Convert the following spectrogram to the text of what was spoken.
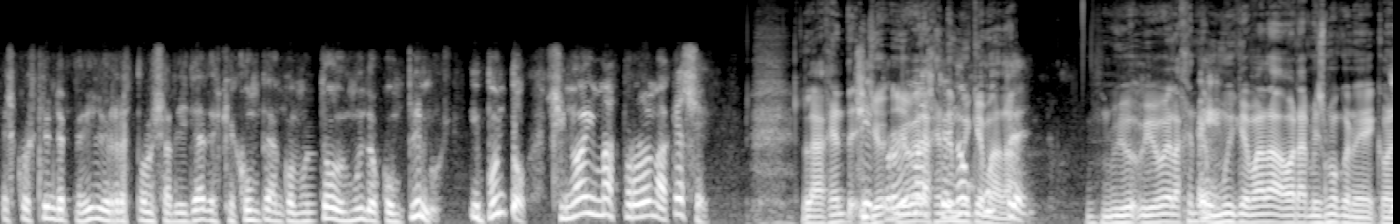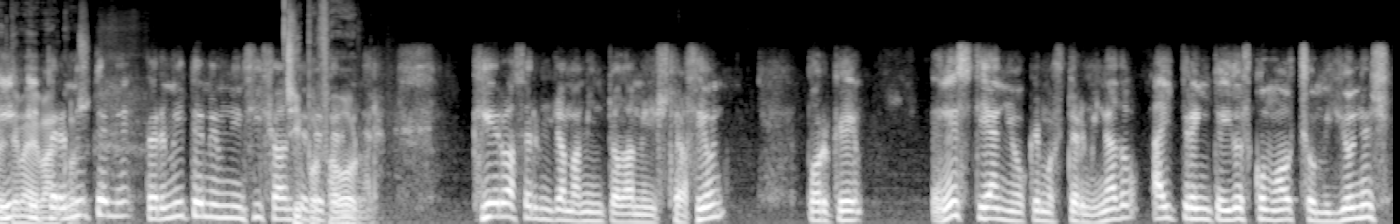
es cuestión de pedirles responsabilidades que cumplan como todo el mundo cumplimos. Y punto. Si no hay más problema que ese. La gente, yo, veo a la gente muy quemada. Yo, veo a la gente muy quemada ahora mismo con el, tema de bancos. Permíteme, permíteme un inciso antes sí, por de favor. terminar. Quiero hacer un llamamiento a la Administración porque en este año que hemos terminado hay 32,8 millones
